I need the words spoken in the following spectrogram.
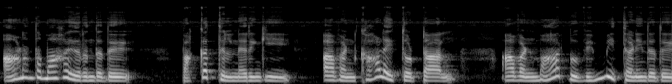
ஆனந்தமாக இருந்தது. பக்கத்தில் நெருங்கி அவன் காலை தொட்டால் அவன் மார்பு வெம்மி தணிந்தது.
